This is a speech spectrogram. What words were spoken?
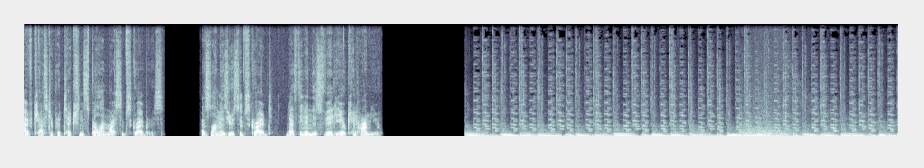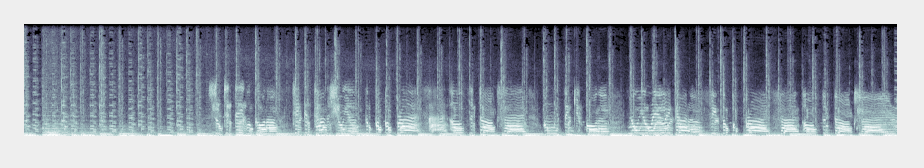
I've cast a protection spell on my subscribers. As long as you're subscribed, nothing in this video can harm you. So today we're gonna take the time to show you the bright side of the dark side. Uh, side of the dark side.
